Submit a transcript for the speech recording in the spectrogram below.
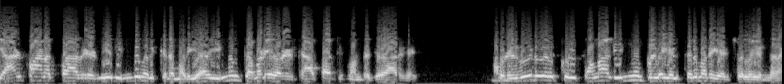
யாழ்ப்பாணத்தார்கள் மீது இன்னும் இருக்கிற மரியாதை இன்னும் தமிழை அவர்கள் காப்பாற்றிக் கொண்டிருக்கிறார்கள். அவர்கள் வீடுகளுக்குள் போனால் இன்னும் பிள்ளைகள் திருமறைகள் சொல்லுகின்றன.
